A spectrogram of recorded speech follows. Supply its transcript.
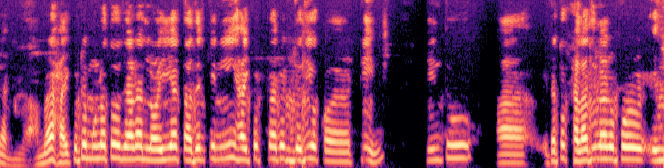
না আমরা হাইকোর্টে মূলত যারা লয়ার তাদেরকে নিয়েই হাইকোর্ট ক্লাবের যদিও টিম কিন্তু আহ, এটা তো খেলাধুলার ওপর এই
